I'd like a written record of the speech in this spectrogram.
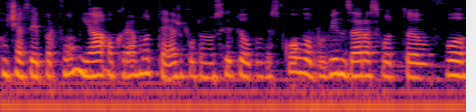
Хоча цей парфум я окремо теж буду носити обов'язково, бо він зараз от е, в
